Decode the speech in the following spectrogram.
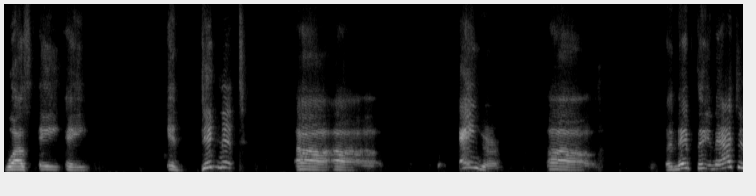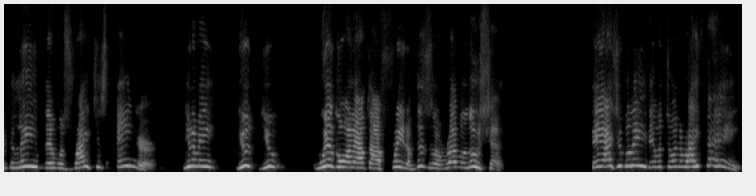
was a, a indignant uh, uh, anger. Uh, and they, they, and they actually believed there was righteous anger. You know what I mean? You, you, we're going after our freedom. This is a revolution. They actually believed they were doing the right thing.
